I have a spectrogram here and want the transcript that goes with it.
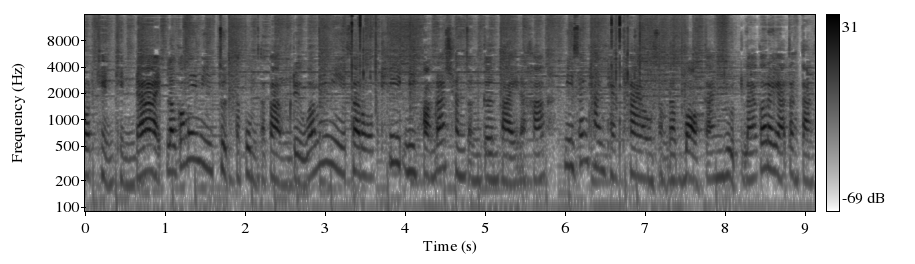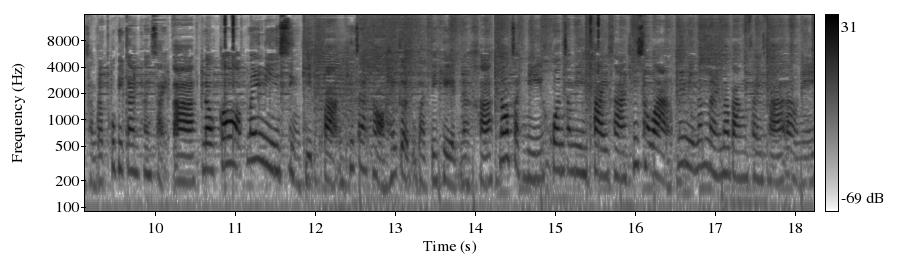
รถเข็นเข็นได้ แล้วก็ไม่มีจุดตะปุ่มตะป่ำหรือว่าไม่มีสโลปที่มีความลาดชันจนเกินไปนะคะ มีเส้นทางแท็กทล์สำหรับบอกการหยุดและก็ระยะต่างๆสำหรับผู้พิการทางสายตา แล้วก็ไม่มีสิ่งกีดขวางที่จะก่อให้เกิดอุบัติเหตุนะคะ นอกจากนี้ควรจะมีไฟฟ้าที่สว่าง ไม่มีต้นไม้มาบังไฟฟ้าเหล่านี้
